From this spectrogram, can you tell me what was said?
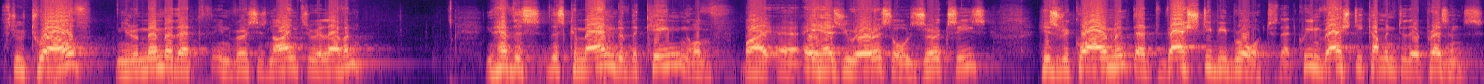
through 12. You remember that in verses 9 through 11, you have this, this command of the king of by uh, Ahasuerus or Xerxes, his requirement that Vashti be brought, that Queen Vashti come into their presence.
